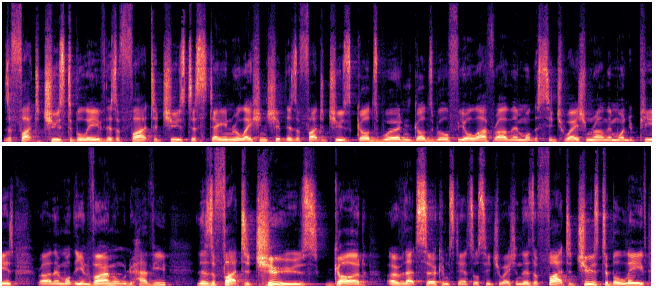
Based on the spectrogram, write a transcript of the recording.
There's a fight to choose to believe. There's a fight to choose to stay in relationship. There's a fight to choose God's word and God's will for your life rather than what the situation, rather than what your peers, rather than what the environment would have you. There's a fight to choose God over that circumstance or situation. There's a fight to choose to believe.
